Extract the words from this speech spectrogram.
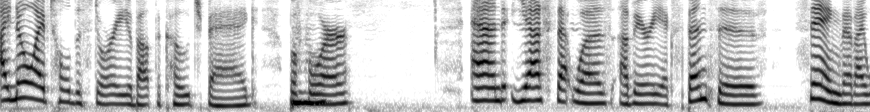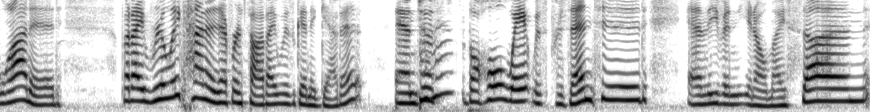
I know I've told the story about the Coach bag before. And yes, that was a very expensive thing that I wanted, but I really kind of never thought I was going to get it. And just the whole way it was presented, and even, you know, my son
